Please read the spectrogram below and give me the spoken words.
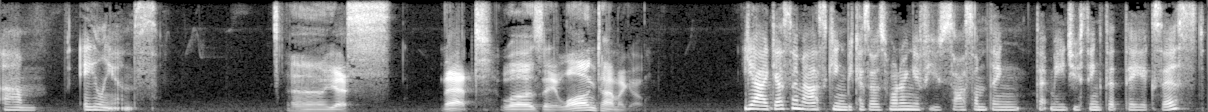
um aliens. Uh, yes. That was a long time ago. Yeah, I guess I'm asking because I was wondering if you saw something that made you think that they exist.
